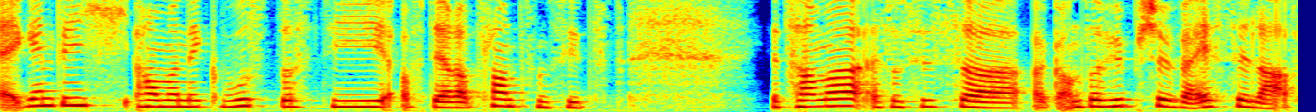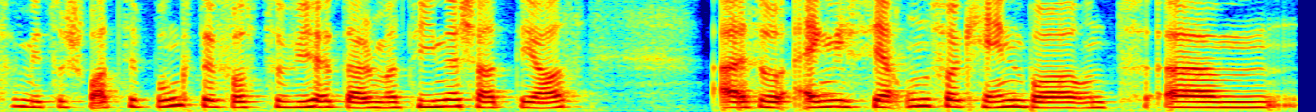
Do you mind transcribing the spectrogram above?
eigentlich haben wir nicht gewusst, dass die auf derer Pflanzen sitzt. Jetzt haben wir, also es ist eine, eine ganz hübsche weiße Larve mit so schwarze Punkte, fast so wie eine Dalmatiner schaut die aus. Also eigentlich sehr unverkennbar. Und ähm,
